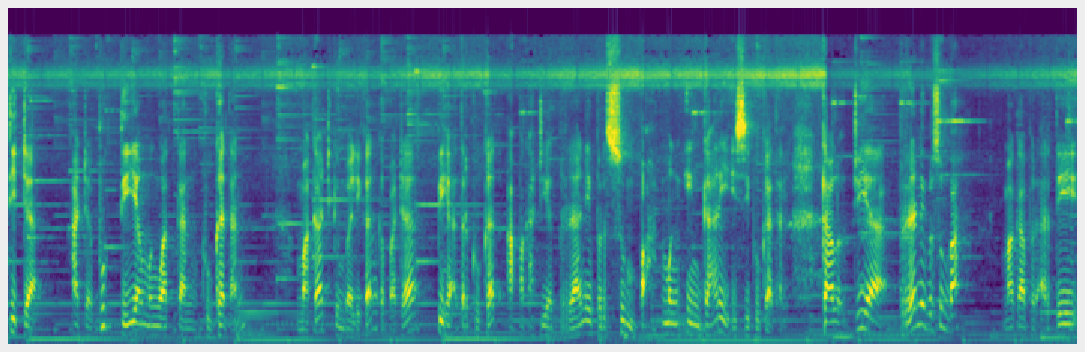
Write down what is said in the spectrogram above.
tidak ada bukti yang menguatkan gugatan, maka dikembalikan kepada pihak tergugat apakah dia berani bersumpah mengingkari isi gugatan. Kalau dia berani bersumpah, maka berarti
